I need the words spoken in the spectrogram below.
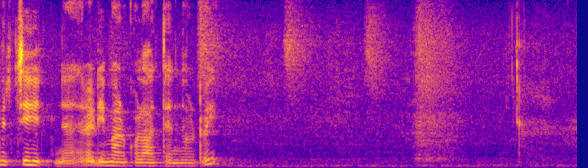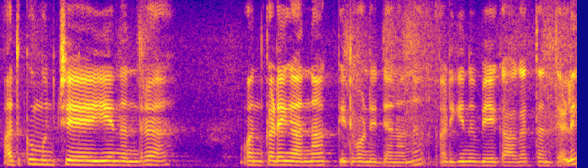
ಮಿರ್ಚಿ ಹಿಟ್ಟನ್ನ ರೆಡಿ ಮಾಡ್ಕೊಳತ್ತೇನೆ ನೋಡ್ರಿ. ಅದಕ್ಕೂ ಮುಂಚೆ ಏನಂದ್ರೆ ಒಂದು ಕಡೆಗೆ ಅನ್ನ ಇಟ್ಕೊಂಡಿದ್ದೆ ನಾನು, ಅಡುಗೆನೂ ಬೇಗ ಆಗತ್ತಂತೇಳಿ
